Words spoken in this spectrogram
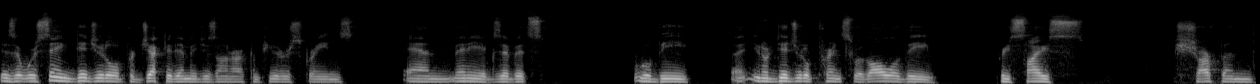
is that we're seeing digital projected images on our computer screens, and many exhibits will be, uh, you know, digital prints with all of the precise, sharpened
